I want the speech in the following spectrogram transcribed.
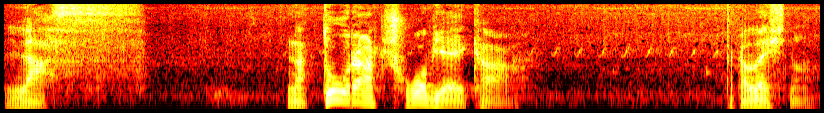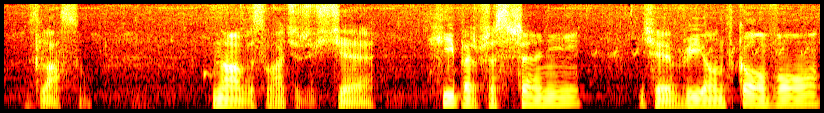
Las. Natura człowieka. Taka leśna z lasu. No a wysłuchacie oczywiście hiperprzestrzeni. Dzisiaj wyjątkowo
